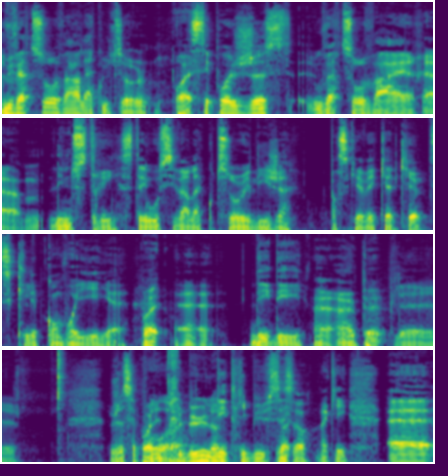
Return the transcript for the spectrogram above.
l'ouverture vers la culture. Ouais. C'était pas juste l'ouverture vers euh, l'industrie, c'était aussi vers la culture et les gens. Parce qu'il y avait quelques petits clips qu'on voyait euh, Ouais. euh, des, des un, un peuple je sais pas Ouais, les tribus, là. des tribus c'est Ouais. ça ok euh,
